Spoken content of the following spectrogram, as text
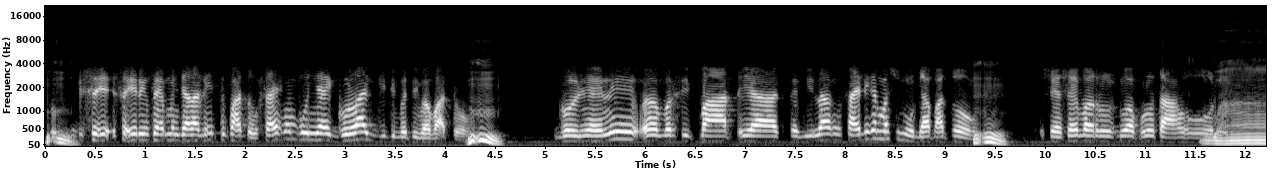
Mm-mm. Se- seiring saya menjalani itu Pak Tung, saya mempunyai goal lagi tiba-tiba Pak Tung. Mm-mm. Goalnya ini eh, bersifat ya kita bilang saya ini kan masih muda Pak Tung. Mm-mm. Usia saya baru 20 tahun. Wow.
